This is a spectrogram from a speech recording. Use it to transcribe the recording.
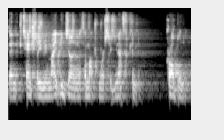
then potentially we might be dealing with a much more significant problem.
